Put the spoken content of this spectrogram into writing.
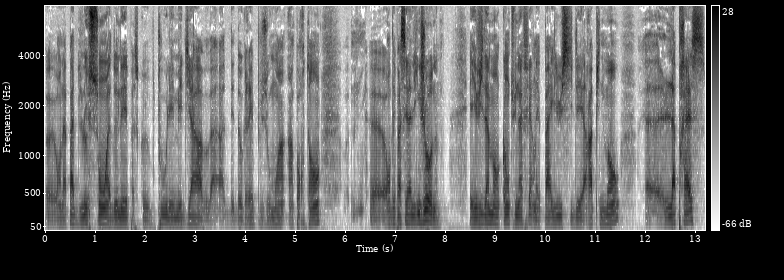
on n'a pas de leçon à donner parce que tous les médias à des degrés plus ou moins importants ont dépassé la ligne jaune. Et évidemment, quand une affaire n'est pas élucidée rapidement, euh, la presse,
